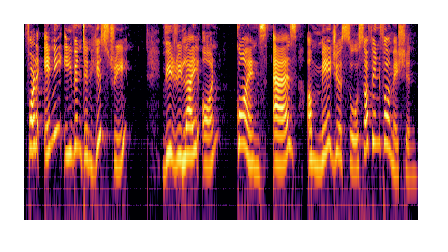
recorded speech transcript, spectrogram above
For any event in history, we rely on coins as a major source of information.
